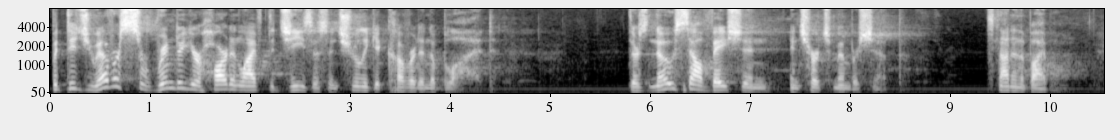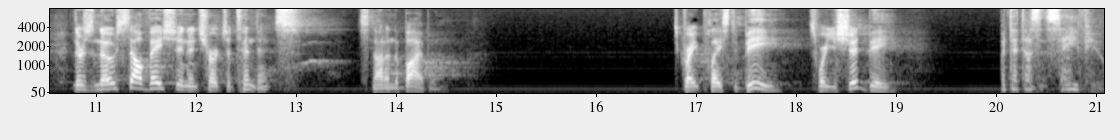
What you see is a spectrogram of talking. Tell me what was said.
But did you ever surrender your heart and life to Jesus and truly get covered in the blood? There's no salvation in church membership, it's not in the Bible. There's no salvation in church attendance. It's not in the Bible. It's a great place to be, it's where you should be, but that doesn't save you.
